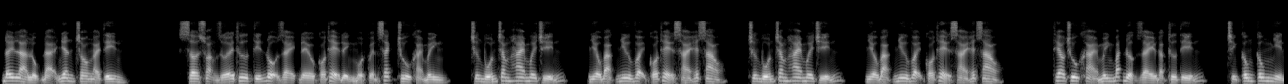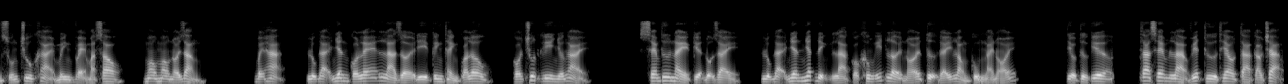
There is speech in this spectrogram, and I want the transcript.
đây là lục đại nhân cho ngài tin. Sơ soạn dưới thư tín độ dạy đều có thể đỉnh một quyển sách chu khải minh, chương bốn trăm hai mươi chín, nhiều bạc như vậy có thể xài hết sao? Chương bốn trăm hai mươi chín, nhiều bạc như vậy có thể xài hết sao? Theo chu khải minh bắt được giày đặc thư tín, trịnh công công nhìn xuống chu khải minh vẻ mặt sau, mau mau nói rằng, bệ hạ, lục đại nhân có lẽ là rời đi kinh thành quá lâu, có chút ghi nhớ ngài. Xem thư này kiện độ dày lục đại nhân nhất định là có không ít lời nói tự đáy lòng cùng ngài nói. Tiểu t ử kia, ta xem là viết thư theo ta cáo trạng.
